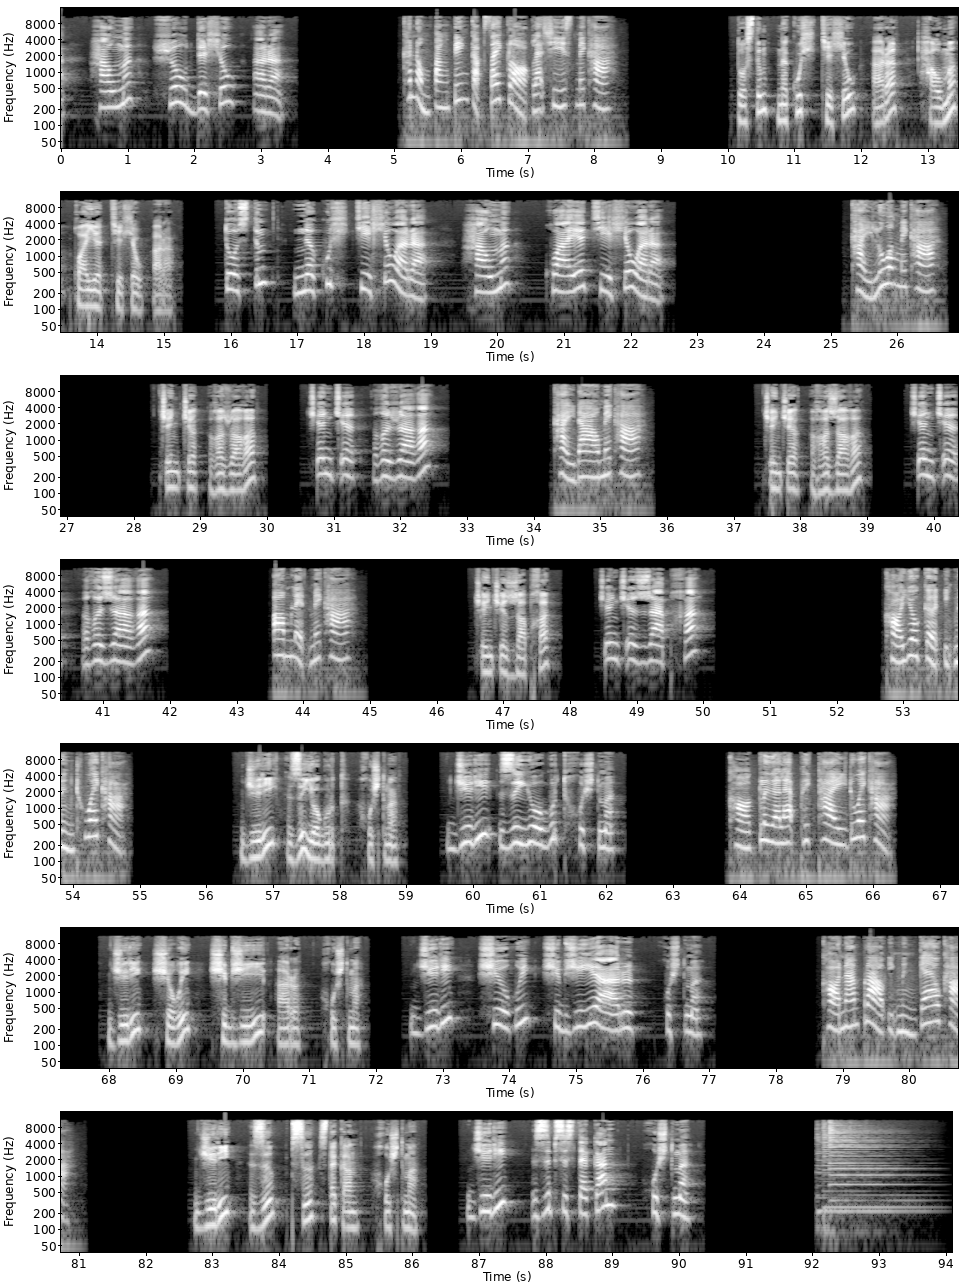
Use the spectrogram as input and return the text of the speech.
ฮาวมะโซเดลโวอารา ขนมปังปิ้งกับไส้กรอกและชีสไหมคะ тостым нэкулъ телъэу ара хьаумэ къуае телъэу ара ตัวสตมนักุลเทียลวาราฮาวมะควายเทียลวารา ไข่ลวกไหมคะ кӏэнкӏэ гъэжъуагъа เจนเจกจวากะ ไข่ดาวไหมคะ кӏэнкӏэ гъэжъуагъа เจนเจกจวากะ ออมเล็ตไหมคะ кӏэнкӏэ жьапхъа เจนเจจับค่ะ ขอโยเกิร์ตอีกหนึ่งถ้วยค่ะ джыри зы йогурт хъущтмэ จิริซโยกุร์ตขุชตมะ ขอเกลือและพริกไทยด้วยค่ะ джыри щыгъуи щыбжьыи ары хъущтмэ จิริชิกุยชิบจียอาร์ขุชตมะ ขอน้ำเปล่าอีกหนึ่งแก้วค่ะ джыри зы псы стэкан хъущтмэ จิริซิบส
